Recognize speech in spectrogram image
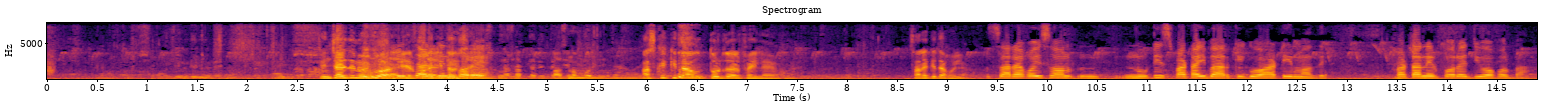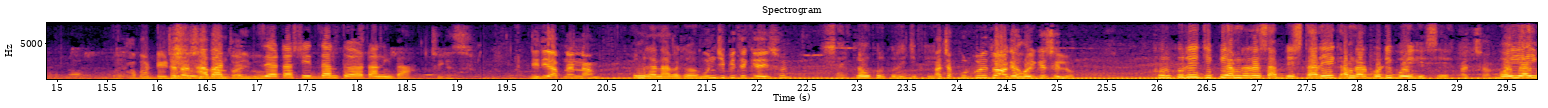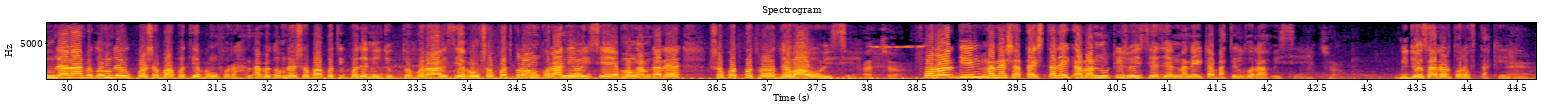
তিন চার দিন হইব আর এরপরে দিন কিতা পরে। হইছে? আজকে কিতা উত্তর দেওয়ার আপনার সারা কিতা কইলা? স্যারে কইসন নোটিশ পাঠাইবা আর কি গুয়াহাটির মাঝে পাঠানির পরে দিও করবা। আবার সিদ্ধান্ত যেটা নিবা। ঠিক আছে। দিদি আপনার নাম? ইমরানা বেগম। কোন জিপি থেকে আইসন ষাট নং কুরকুরি জিপি। আচ্ছা কুরকুরি তো আগে হয়ে গেছিল। কুরকুরি জিপি আমরা ছাব্বিশ তারিখ আমরা বডি বই গেছে। আচ্ছা। বইয়া ইমরানা বেগম রে উপসভাপতি এবং ফরহানা বেগম রে সভাপতি পদে নিযুক্ত করা হয়েছে এবং শপথ গ্রহণ করানি হয়েছে এবং আমরা শপথ পত্র দেওয়াও হয়েছে। আচ্ছা। পরের দিন মানে সাতাইশ তারিখ আবার নোটিশ হয়েছে যে মানে এটা বাতিল করা হয়েছে। আচ্ছা। বিডিও স্যারের তরফ থেকে। হ্যাঁ।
